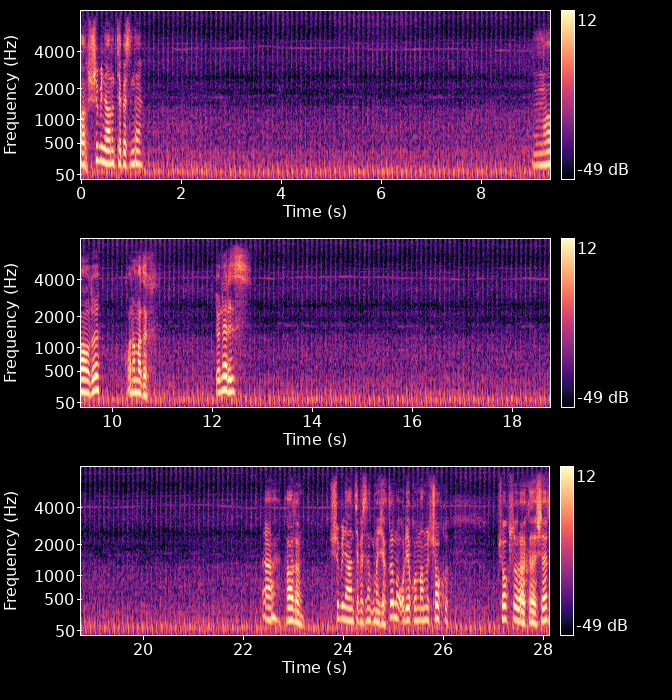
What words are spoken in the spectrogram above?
Bak şu binanın tepesine. Ne oldu? Konamadık. Döneriz. Ah, pardon. Şu binanın tepesine konacaktı ama oraya konmamız çok çok zor arkadaşlar.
